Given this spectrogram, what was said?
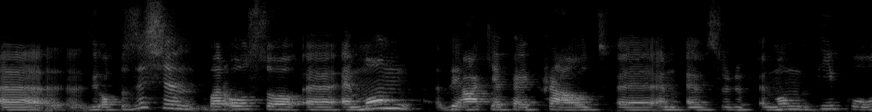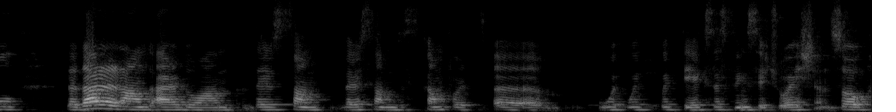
the opposition, but also among the AKP crowd, and, and sort of among the people that are around Erdogan, there's some there's some discomfort uh, with, with, with the existing situation. So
